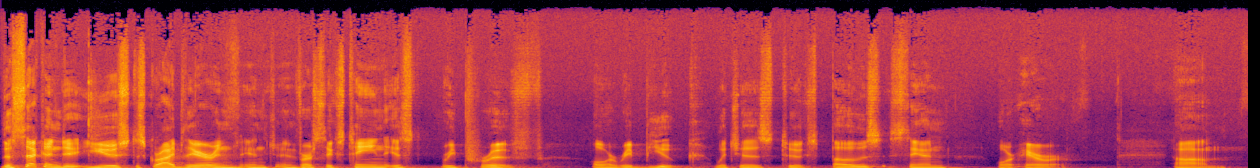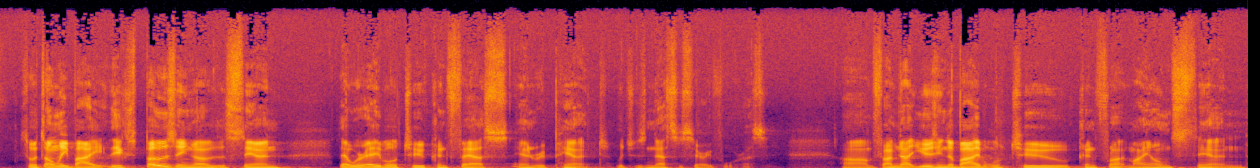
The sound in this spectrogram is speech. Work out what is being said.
The second use described there in, in, in verse 16 is reproof or rebuke, which is to expose sin or error. Um, so it's only by the exposing of the sin that we're able to confess and repent, which is necessary for us. Um, if I'm not using the Bible to confront my own sin,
